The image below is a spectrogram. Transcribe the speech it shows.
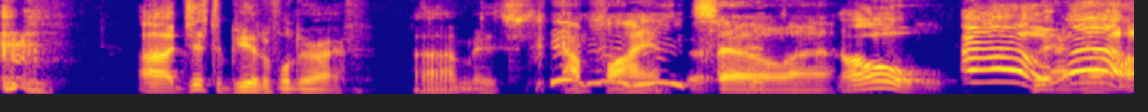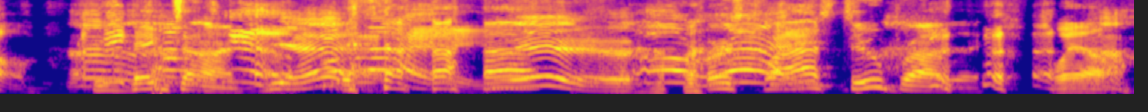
uh, just a beautiful drive. Um, it's I'm flying. So uh, oh oh wow. Uh, big time. Yeah. Right. yeah. First right. class too, probably. Well,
